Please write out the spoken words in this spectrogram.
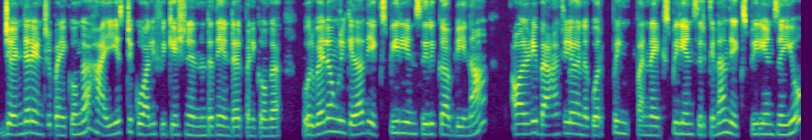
ஜெண்டர் என்ட்ரு பண்ணிக்கோங்க. ஹையஸ்ட் குவாலிஃபிகேஷன் என்னன்றதை என்டர் பண்ணிக்கோங்க. ஒருவேளை உங்களுக்கு ஏதாவது எக்ஸ்பீரியன்ஸ் இருக்குது அப்படின்னா, ஆல்ரெடி பேங்க்ல எனக்கு ஒர்க் பிங் பண்ண எக்ஸ்பீரியன்ஸ் இருக்குன்னா, அந்த எக்ஸ்பீரியன்ஸையும்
